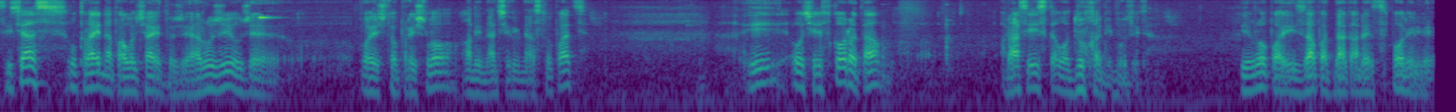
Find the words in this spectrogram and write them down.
Сейчас Украина получает уже оружие, уже кое-что пришло, они начали наступать. И очень скоро там российского духа не будет. Evropa i Zapad nakane sporili.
